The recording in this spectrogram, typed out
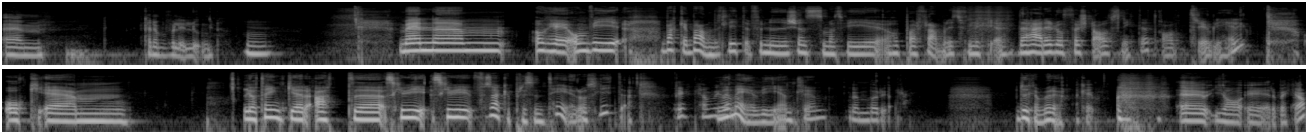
ehm, kan jag vara väldigt lugn. mm. Men ehm, okej, om vi backar bandet lite för nu känns det som att vi hoppar fram lite för mycket. Det här är då första avsnittet av Trevlig helg. Och ehm, jag tänker att, eh, ska vi, ska vi försöka presentera oss lite? Det kan vi Vem göra. är vi egentligen? Vem börjar? Du kan börja. Eh, jag är Rebecka.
